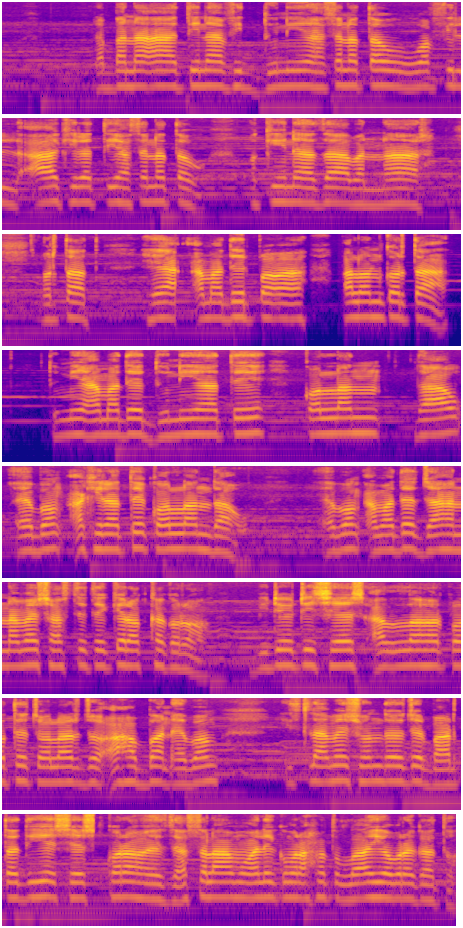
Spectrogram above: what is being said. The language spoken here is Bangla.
আতিনা ফিদ দুনিয়া হাসানাতাও ওয়া ফিল আখিরাতি হাসানাতাও ওয়া কিনা আযাবান্নার অর্থাৎ হে আমাদের পালনকর্তা, তুমি আমাদের দুনিয়াতে কল্যাণ দাও এবং আখিরাতে কল্যাণ দাও এবং আমাদের জাহান নামের শাস্তি থেকে রক্ষা করো। ভিডিওটি শেষ। আল্লাহর পথে চলার আহ্বান এবং ইসলামের সৌন্দর্যের বার্তা দিয়ে শেষ করা হয়েছে। আসসালামু আলাইকুম রহমতুল্লাহ ওবরাকাতু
